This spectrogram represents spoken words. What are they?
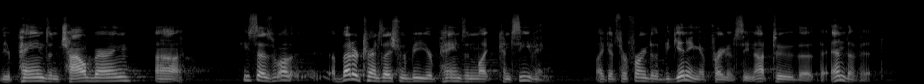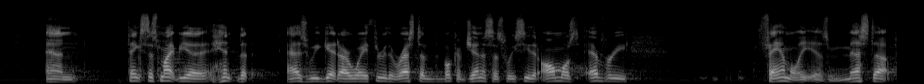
your pains in childbearing, uh, he says, well, a better translation would be your pains in like conceiving, like it's referring to the beginning of pregnancy, not to the, the end of it. And thinks this might be a hint that as we get our way through the rest of the book of Genesis, we see that almost every family is messed up,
